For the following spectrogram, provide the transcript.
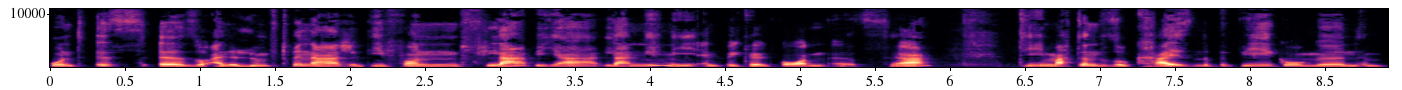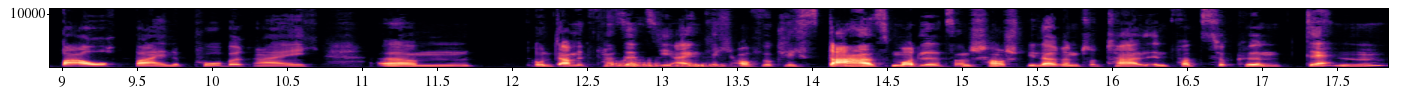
und ist äh, so eine Lymphdrainage, die von Flavia Lanini entwickelt worden ist. Ja, die macht dann so kreisende Bewegungen im Bauch, Beine, Po-Bereich. Ähm, und damit versetzt sie eigentlich auch wirklich Stars, Models und Schauspielerinnen total in Verzücken. Denn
